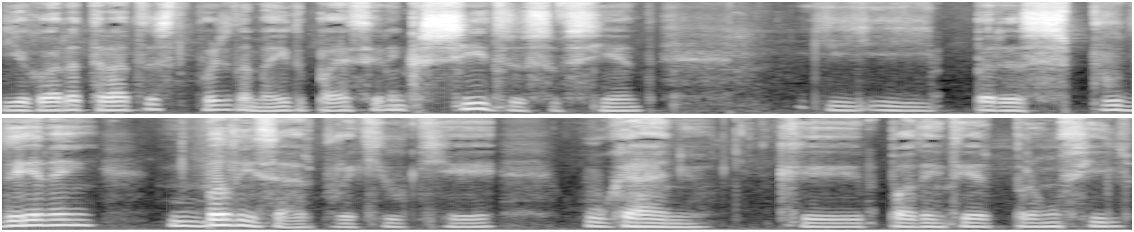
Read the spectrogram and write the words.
E agora trata-se depois da mãe e do pai serem crescidos o suficiente e, e para se poderem balizar por aquilo que é o ganho que podem ter para um filho.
